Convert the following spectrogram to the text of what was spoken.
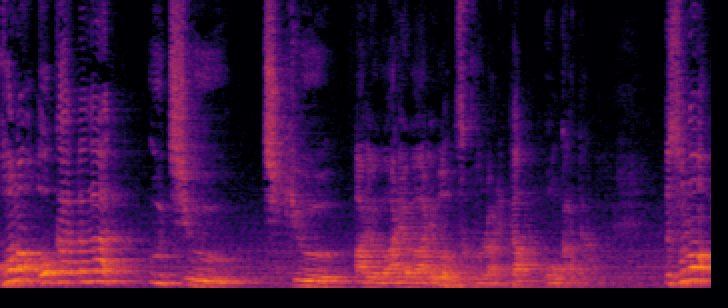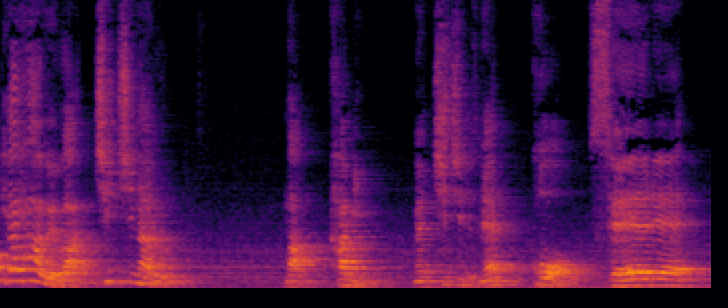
このお方が宇宙地球あるいは我々を作られたお方。でそのヤハウェは父なるまあ神、ね、父ですね。子精霊。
